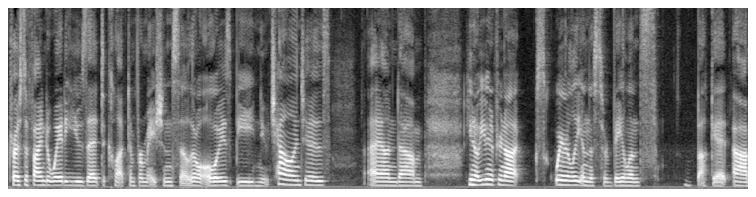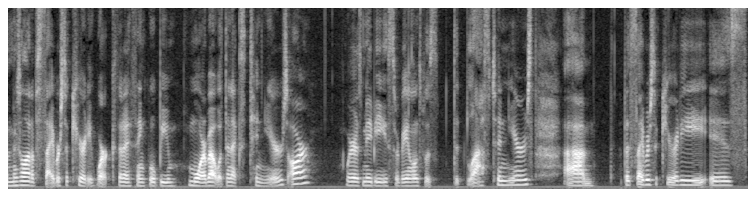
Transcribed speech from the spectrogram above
tries to find a way to use it to collect information. So there will always be new challenges. And, um, you know, even if you're not squarely in the surveillance bucket, um, there's a lot of cybersecurity work that I think will be more about what the next 10 years are, whereas maybe surveillance was the last 10 years. Um, but cybersecurity is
